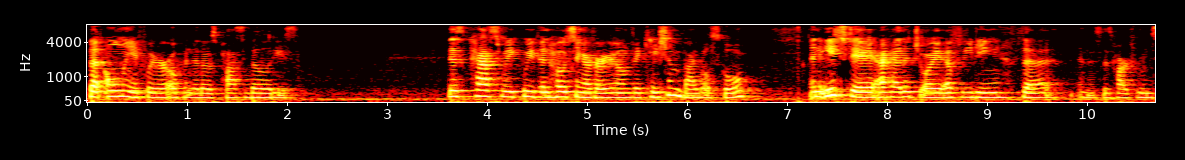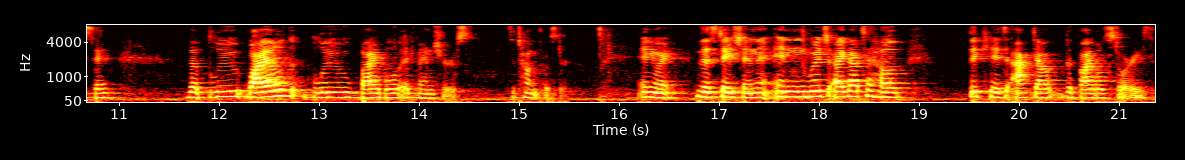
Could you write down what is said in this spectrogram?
but only if we are open to those possibilities. This past week, we've been hosting our very own vacation Bible school, and each day I had the joy of leading the, and this is hard for me to say, the blue, Wild Blue Bible Adventures. It's a tongue twister. Anyway, the station in which I got to help the kids act out the Bible stories.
